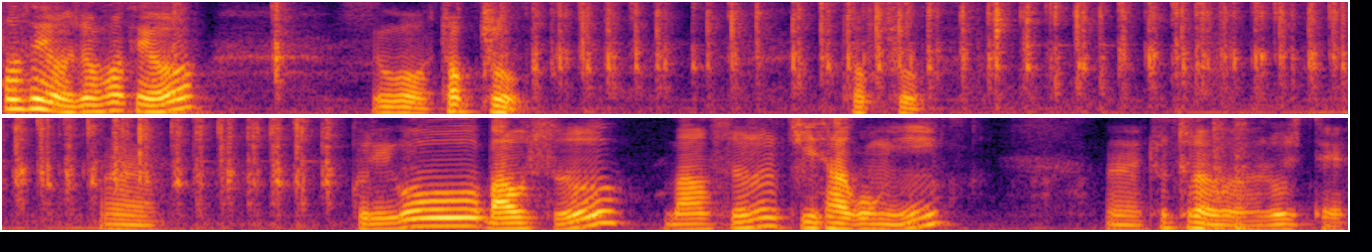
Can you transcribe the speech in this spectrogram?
허세요죠 허세요. 요거 적축. 적축. 예. 그리고 마우스. 마우스는 G402 예, 좋더라고요 로지텍.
